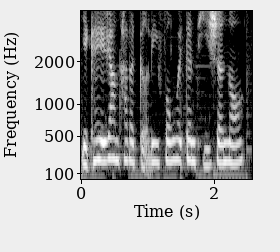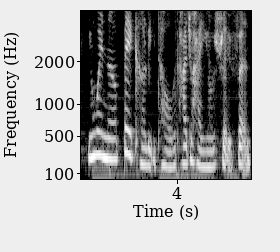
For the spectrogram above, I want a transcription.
也可以让它的蛤蜊风味更提升哦。因为呢，贝壳里头它就含有水分，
